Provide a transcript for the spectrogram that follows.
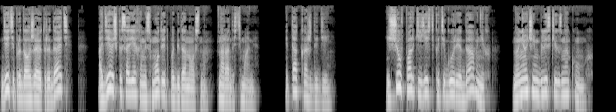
Дети продолжают рыдать, а девочка с орехами смотрит победоносно, на радость маме. И так каждый день. Еще в парке есть категория давних, но не очень близких знакомых.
